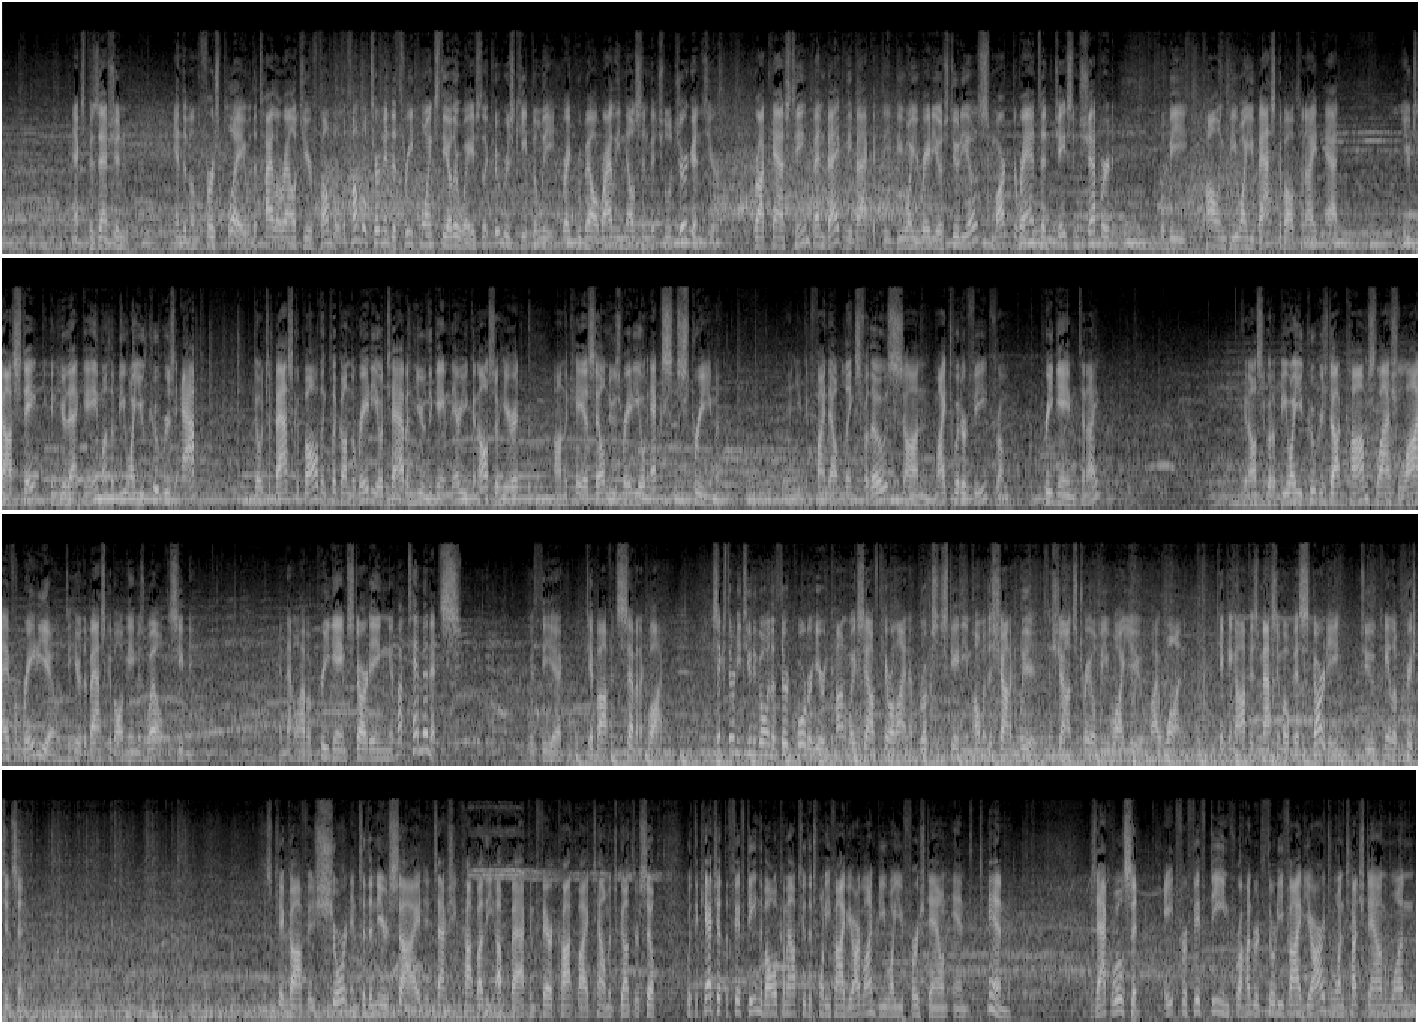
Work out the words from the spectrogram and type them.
Next possession ended on the first play with the Tyler Allgeier fumble. The fumble turned into three points the other way, so the Cougars keep the lead. Greg Wrubell, Riley Nelson, Mitchell Jurgens, your broadcast team. Ben Bagley back at the BYU radio studios. Mark Durant and Jason Shepard will be calling BYU basketball tonight at Utah State. You can hear that game on the BYU Cougars app. Go to basketball, then click on the radio tab and hear the game there. You can also hear it on the KSL News Radio X stream. And you can find out links for those on my Twitter feed from pregame tonight. You can also go to BYUCougars.com slash live radio to hear the basketball game as well this evening. And that will have a pregame starting in about 10 minutes with the uh, tip off at 7 o'clock. 6.32 to go in the third quarter here in Conway, South Carolina. Brooks Stadium, home of the Chanticleers. The Chants trail BYU by one. Kicking off is Massimo Biscardi to Caleb Christensen. This kickoff is short and to the near side. It's actually caught by the up back and fair caught by Talmage Gunther. So with the catch at the 15, the ball will come out to the 25 yard line. BYU first down and 10. Zach Wilson, 8 for 15 for 135 yards, one touchdown, one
